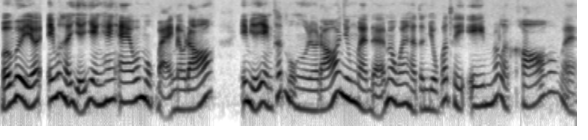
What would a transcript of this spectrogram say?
bởi vì á em có thể dễ dàng hang ao với một bạn nào đó em dễ dàng thích một người nào đó nhưng mà để mà quan hệ tình dục á thì em rất là khó và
